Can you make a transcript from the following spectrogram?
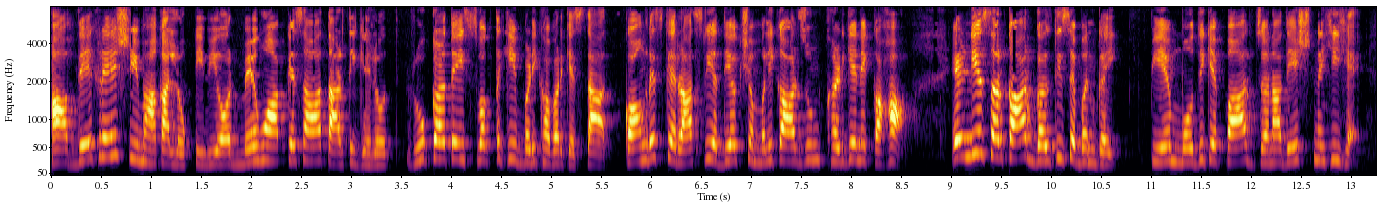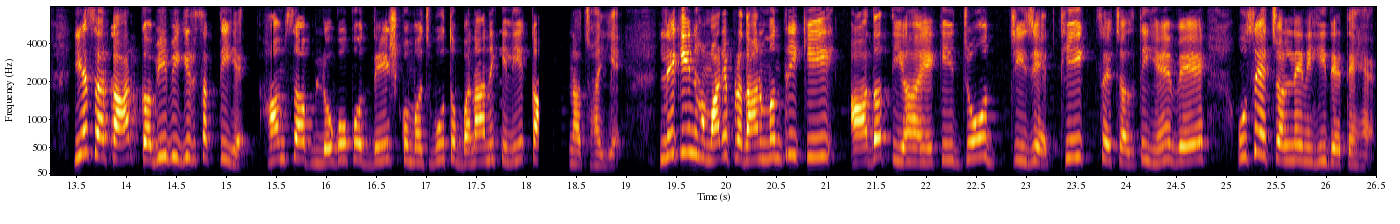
आप देख रहे हैं श्री महाकाल लोक टीवी और मैं हूँ आपके साथ आरती गहलोत। रुक करते इस वक्त की बड़ी खबर के साथ। कांग्रेस के राष्ट्रीय अध्यक्ष मल्लिकार्जुन खड़गे ने कहा, एनडीए सरकार गलती से बन गई। पीएम मोदी के पास जनादेश नहीं है। ये सरकार कभी भी गिर सकती है। हम सब लोगों को देश को मज़बूत बनाने के लिए काम करना चाहिए। लेकिन हमारे प्रधानमंत्री की आदत यह है कि जो चीज़ें ठीक से चलती हैं, वे उसे चलने नहीं देते हैं।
